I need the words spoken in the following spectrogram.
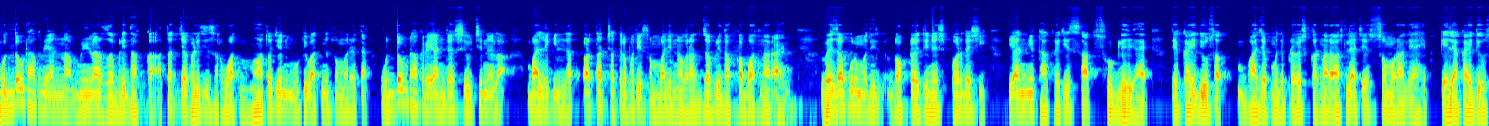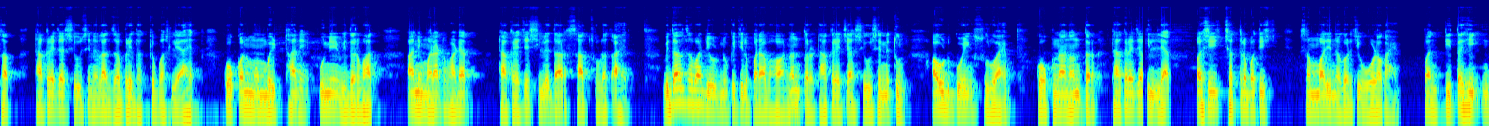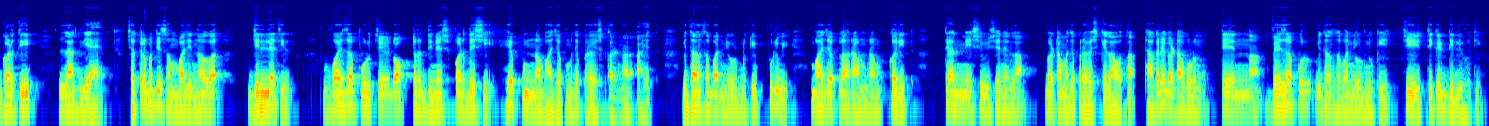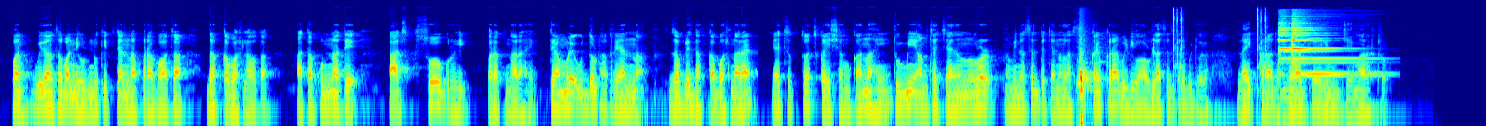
उद्धव ठाकरे यांना मिळणार जबरी धक्का. आताच्या घडीची सर्वात महत्त्वाची आणि मोठी बातमी समोर येत आहे उद्धव ठाकरे यांच्या शिवसेनेला बालेकिल्ल्यात अर्थात छत्रपती संभाजीनगरात जबरी धक्का बसणार आहे. वैजापूरमधील डॉक्टर दिनेश परदेशी यांनी ठाकरेची साथ सोडलेली आहे. ते काही दिवसात भाजपमध्ये प्रवेश करणार असल्याचे समोर आले आहे. गेल्या काही दिवसात ठाकरेच्या शिवसेनेला जबरी धक्के बसले आहेत. कोकण मुंबई ठाणे पुणे विदर्भात आणि मराठवाड्यात ठाकरेचे शिलेदार साथ सोडत आहेत. विधानसभा निवडणुकीतील पराभवानंतर ठाकरेच्या शिवसेनेतून आउटगोईंग सुरू आहे. कोकणानंतर ठाकरेच्या किल्ल्यात अशी छत्रपती संभाजीनगरची ओळख आहे. पण तिथंही गळती लागली आहे. छत्रपती संभाजीनगर जिल्ह्यातील वैजापूरचे डॉक्टर दिनेश परदेशी हे पुन्हा भाजपमध्ये प्रवेश करणार आहेत. विधानसभा निवडणुकीपूर्वी भाजपला रामराम करीत त्यांनी शिवसेनेला गटामध्ये प्रवेश केला होता. ठाकरे गटाकडून त्यांना वेजापूर विधानसभा निवडणुकीची तिकीट दिली होती. पण विधानसभा निवडणुकीत त्यांना पराभवाचा धक्का बसला होता. आता पुन्हा ते आज स्वगृही परतणार आहे. त्यामुळे उद्धव ठाकरे यांना जबरी धक्का बसणार आहे याच्यातच काही शंका नाही. तुम्ही आमच्या चॅनलवर नवीन असेल तर चॅनलला सबस्क्राईब करा. व्हिडिओ आवडला असेल तर व्हिडिओला लाईक करा. धन्यवाद. जय हिंद. जय महाराष्ट्र.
